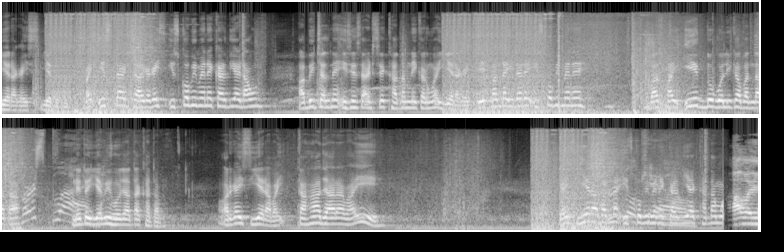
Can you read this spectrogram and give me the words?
ये रहा गाइस ये देखो। भाई इस साइड से आएगा गाइस इसको भी मैंने कर दिया डाउन अभी चलते हैं इसी साइड से ख़त्म नहीं करूँगा ये रहा गाइस एक बंदा इधर है इसको भी मैंने बस भाई एक दो गोली का बंदा था। नहीं तो ये भी हो जाता ख़त्म। और गाइस ये रहा भाई कहाँ जा रहा है भाई? गाइस ये रहा बंदा इसको भी मैंने कर दिया ख़त्म। हाँ भाई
